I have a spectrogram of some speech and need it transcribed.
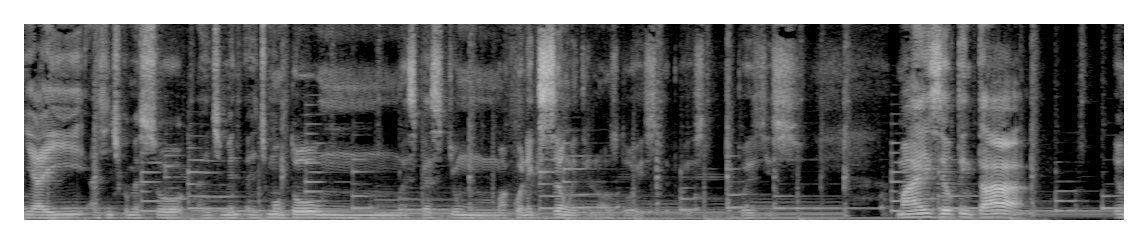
e aí a gente começou, a gente, a gente montou um, uma espécie de uma conexão entre nós dois depois, depois disso. Mas eu tentar, eu,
